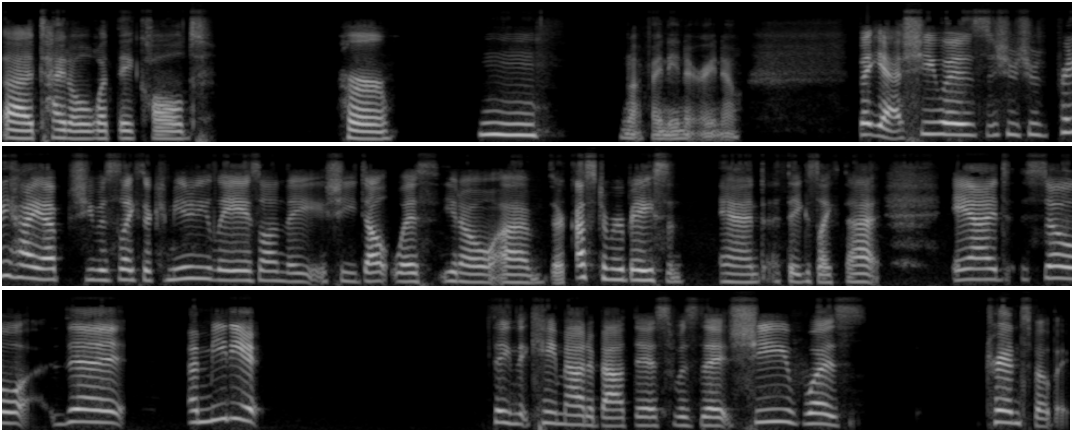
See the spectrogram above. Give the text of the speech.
uh, title, what they called her. Mm, I'm not finding it right now but yeah, she was she she was pretty high up. She was like their community liaison. They she dealt with you know um, their customer base and and things like that. And so the immediate thing that came out about this was that she was transphobic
